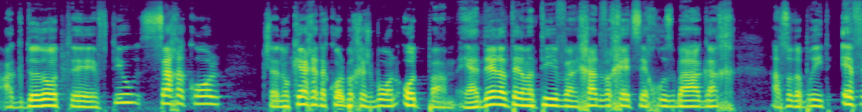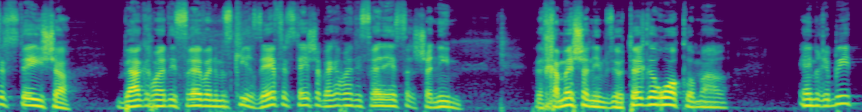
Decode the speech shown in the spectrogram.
הגדולות אה, הפתיעו. סך הכל, כשאני לוקח את הכל בחשבון, עוד פעם, היעדר אלטרנטיבה, 1.5 אחוז באג"ח, ארה"ב, 0.9 באג"ח מדינת ישראל, ואני מזכיר, זה 0.9 באג"ח מדינת ישראל ל-10 שנים. וחמש שנים זה יותר גרוע, כלומר, אין ריבית,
